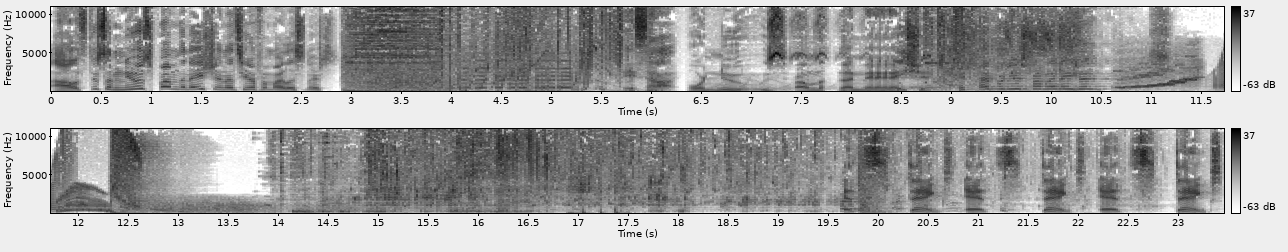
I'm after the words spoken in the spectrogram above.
Uh, let's do some news from the nation. Let's hear from our listeners. It's time for news from the nation. It's time for news from the nation. It stinks. It stinks. It stinks.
